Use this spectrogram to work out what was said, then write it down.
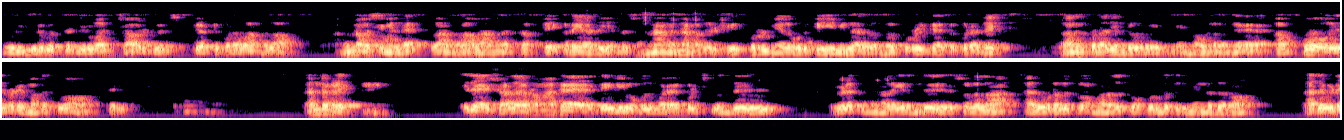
ஒரு இருபத்தஞ்சு ரூபா சார்ஜ் வச்சு கேட்டு கூட வாங்கலாம். ஒன்றும் அவசியம் இல்லை. வாங்கலாம். வாங்கினா தப்பே கிடையாது என்று சொன்னாங்கன்னா மகிழ்ச்சி பொருள் மேலே ஒரு பிரியம் இல்லாதவங்க பொருள் கேட்கக்கூடாது வாங்கக்கூடாது என்ற ஒரு எண்ணம் உள்ளவங்க. அப்போது இதனுடைய மகத்துவம் தெரியும். நண்பர்களே இதை சாதாரணமாக டெய்லி ஒன்பது முறை குளிச்சுட்டு வந்து விளக்கு முன்னால் இருந்து சொல்லலாம். அது உடலுக்கும் மனதுக்கும் குடும்பத்துக்கு மென்ன தரும்? அதை விட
